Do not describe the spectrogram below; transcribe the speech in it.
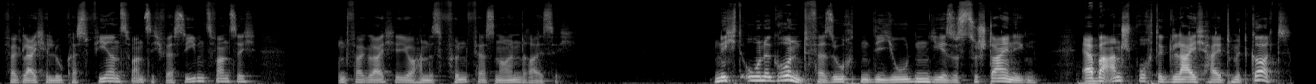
Vergleiche Lukas 24, Vers 27 und vergleiche Johannes 5, Vers 39. Nicht ohne Grund versuchten die Juden, Jesus zu steinigen. Er beanspruchte Gleichheit mit Gott.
